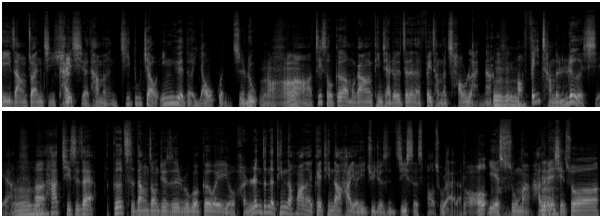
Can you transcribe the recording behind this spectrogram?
第一张专辑开启了他们基督教音乐的摇滚之路啊！这首歌我们刚刚听起来就是真正的非常的超燃呐，哦，非常的热血啊！呃，它其实，在歌词当中，就是如果各位有很认真的听的话呢，可以听到他有一句就是 Jesus 跑出来了哦，耶稣嘛，他这边写说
